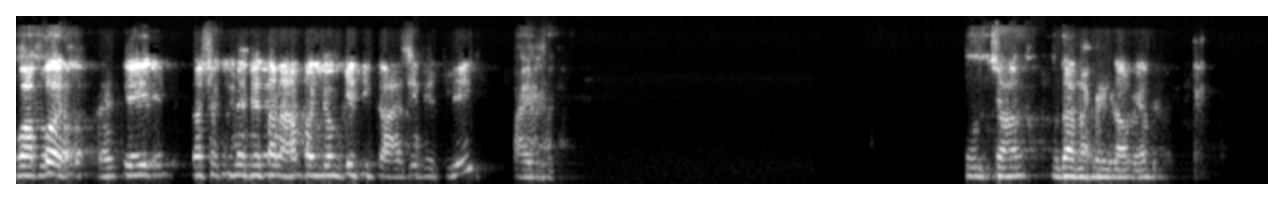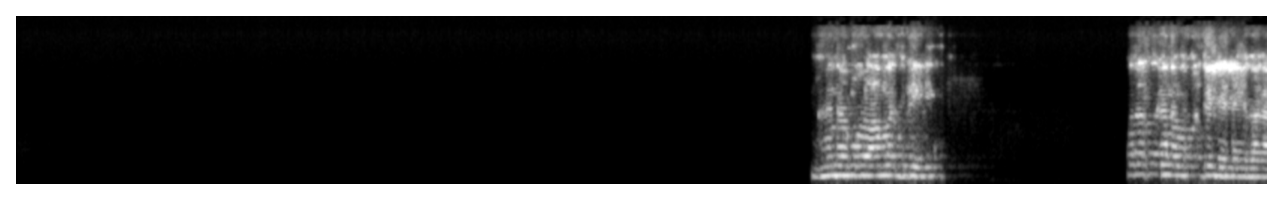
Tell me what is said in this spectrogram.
वापर आणि ते दशक चिन्ह देताना आपण योग्य ती काळजी घेतली पाहिजे. पुढच्या उदाहरणाकडे जाऊया. घनमुळामध्ये परत घनमुळ दिलेलं आहे बघा.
